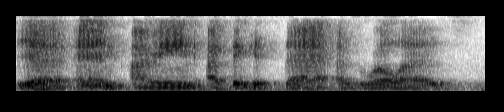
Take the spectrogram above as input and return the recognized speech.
Yeah, and I mean, I think it's that as well as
